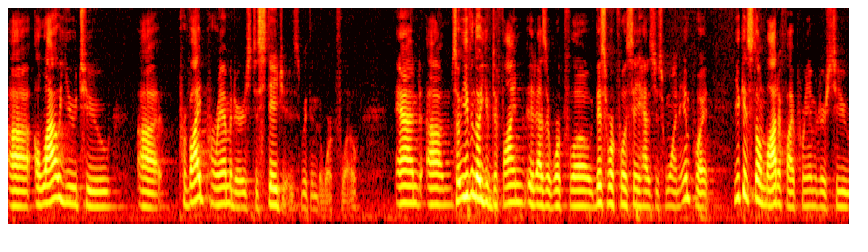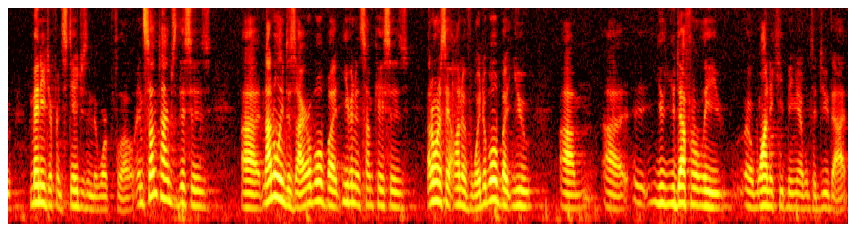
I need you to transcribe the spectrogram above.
uh, allow you to uh, provide parameters to stages within the workflow. And um, so even though you've defined it as a workflow, this workflow say has just one input, you can still modify parameters to many different stages in the workflow. And sometimes this is uh, not only desirable, but even in some cases, I don't want to say unavoidable, but you, um, uh, you, you, definitely uh, want to keep being able to do that.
